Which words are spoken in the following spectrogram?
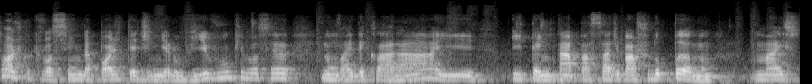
Lógico que você ainda pode ter dinheiro vivo que você não vai declarar e, e tentar passar debaixo do pano, mas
